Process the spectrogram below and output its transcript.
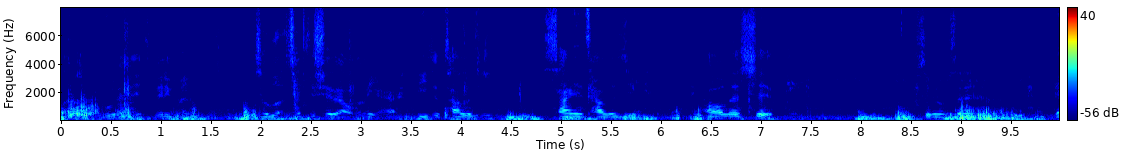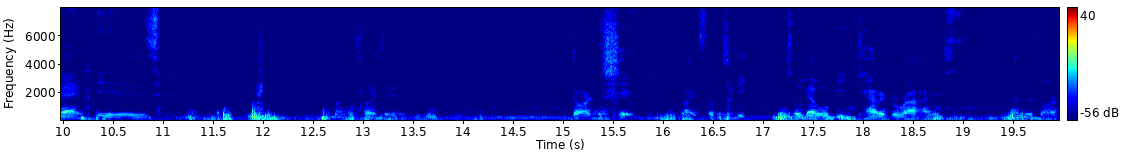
I don't know who that is. But anyway, so look, check this shit out. They got Egyptology, Scientology, all that shit. You see what I'm saying? That is motherfucking dark shit, like so to speak. So that will be categorized as the dark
